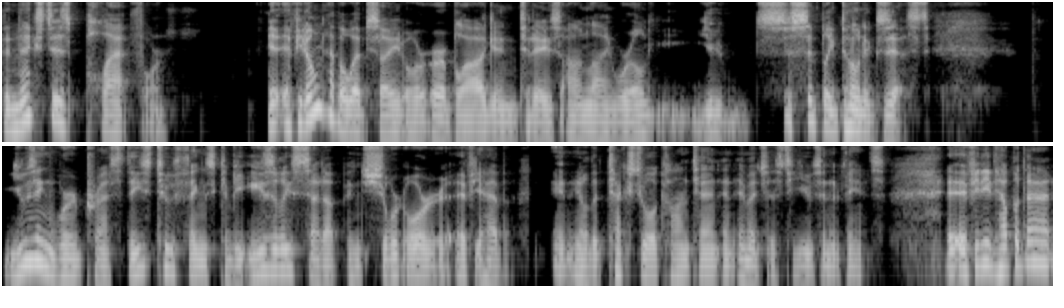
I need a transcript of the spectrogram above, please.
The next is platform. If you don't have a website or, or a blog in today's online world, you just simply don't exist. Using WordPress, these two things can be easily set up in short order if you have you know the textual content and images to use in advance. If you need help with that,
